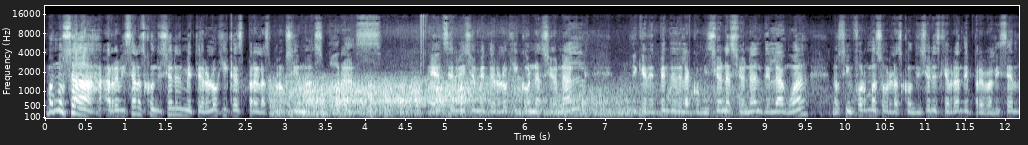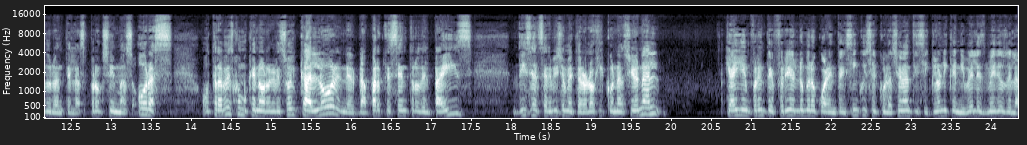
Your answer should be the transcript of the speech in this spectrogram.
Vamos a, a, revisar las condiciones meteorológicas para las próximas horas. El Servicio Meteorológico Nacional que depende de la Comisión Nacional del Agua, nos informa sobre las condiciones que habrán de prevalecer durante las próximas horas. Otra vez como que nos regresó el calor en la parte centro del país, dice el Servicio Meteorológico Nacional que hay en frente frío el número 45 y circulación anticiclónica en niveles medios de la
